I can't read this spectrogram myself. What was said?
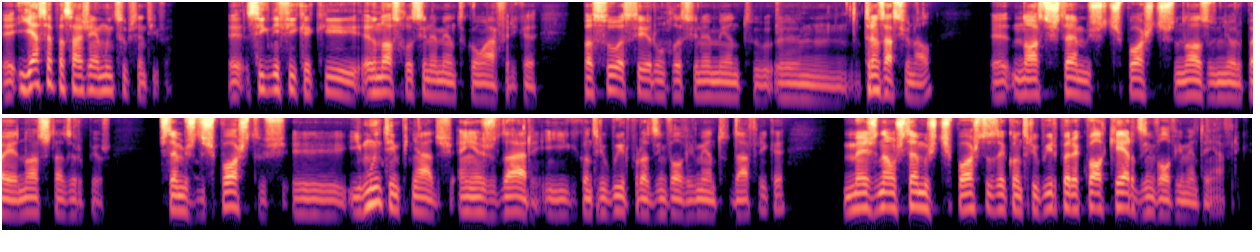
Uh, e essa passagem é muito substantiva. Uh, significa que o nosso relacionamento com a África passou a ser um relacionamento um, transacional. nós estamos dispostos, nós, União Europeia, nós, Estados Europeus, estamos dispostos e muito empenhados em ajudar e contribuir para o desenvolvimento da África, mas não estamos dispostos a contribuir para qualquer desenvolvimento em África.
